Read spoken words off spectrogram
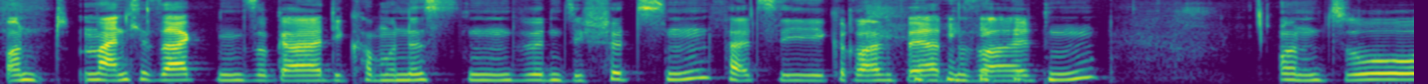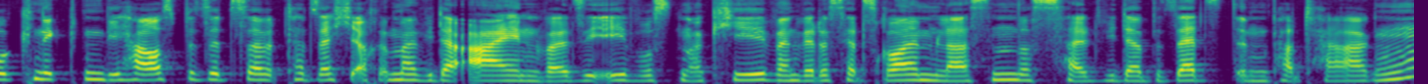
Und manche sagten sogar, die Kommunisten würden sie schützen, falls sie geräumt werden sollten. Und so knickten die Hausbesitzer tatsächlich auch immer wieder ein, weil sie eh wussten, okay, wenn wir das jetzt räumen lassen, das ist halt wieder besetzt in ein paar Tagen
